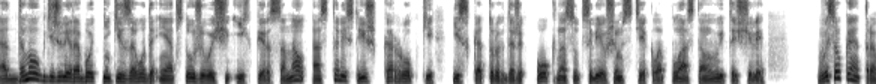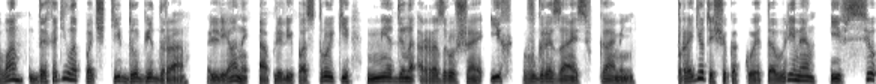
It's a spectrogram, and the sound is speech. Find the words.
от домов, где жили работники завода и обслуживающий их персонал, остались лишь коробки, из которых даже окна с уцелевшим стеклопластом вытащили. Высокая трава доходила почти до бедра. Лианы оплели постройки, медленно разрушая их, вгрызаясь в камень. Пройдет еще какое-то время, и все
